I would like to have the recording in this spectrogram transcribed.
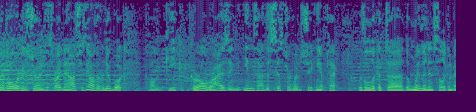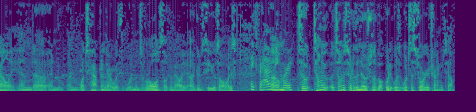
Samantha Walravens joins us right now. She's the author of a new book called Geek Girl Rising, Inside the Sisterhood Shaking Up Tech, with a look at uh, the women in Silicon Valley and, uh, and, and what's happening there with women's role in Silicon Valley. Uh, good to see you as always. Thanks for having Um, me, Cory. So tell me, tell me sort of the notion of the book. What, what's the story you're trying to tell?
